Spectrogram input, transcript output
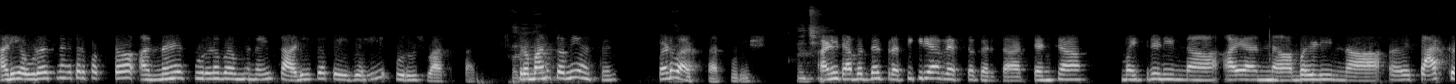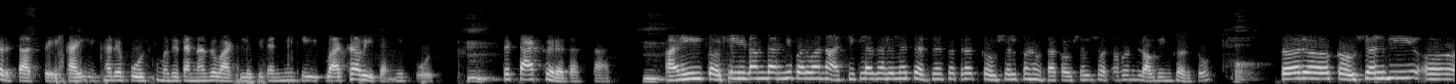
आणि एवढंच नाही तर फक्त अन्न हे पूर्ण ब्रह्म नाही साडीचं पेजही पुरुष वाचतात. प्रमाण कमी असेल पण वाचतात पुरुष. आणि त्याबद्दल प्रतिक्रिया व्यक्त करतात त्यांच्या मैत्रिणींना आयांना बहिणींना टॅग करतात ते. काही एखाद्या पोस्टमध्ये त्यांना जर वाटलं की त्यांनी ही वाचावी त्यांनी पोस्ट तर टॅग करत असतात. आणि कौशल इनामदारांनी परवा नाशिकला झालेल्या चर्चासत्रात कौशल पण होता. कौशल स्वतः पण ब्लॉगिंग करतो. हो. तर कौशलनी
